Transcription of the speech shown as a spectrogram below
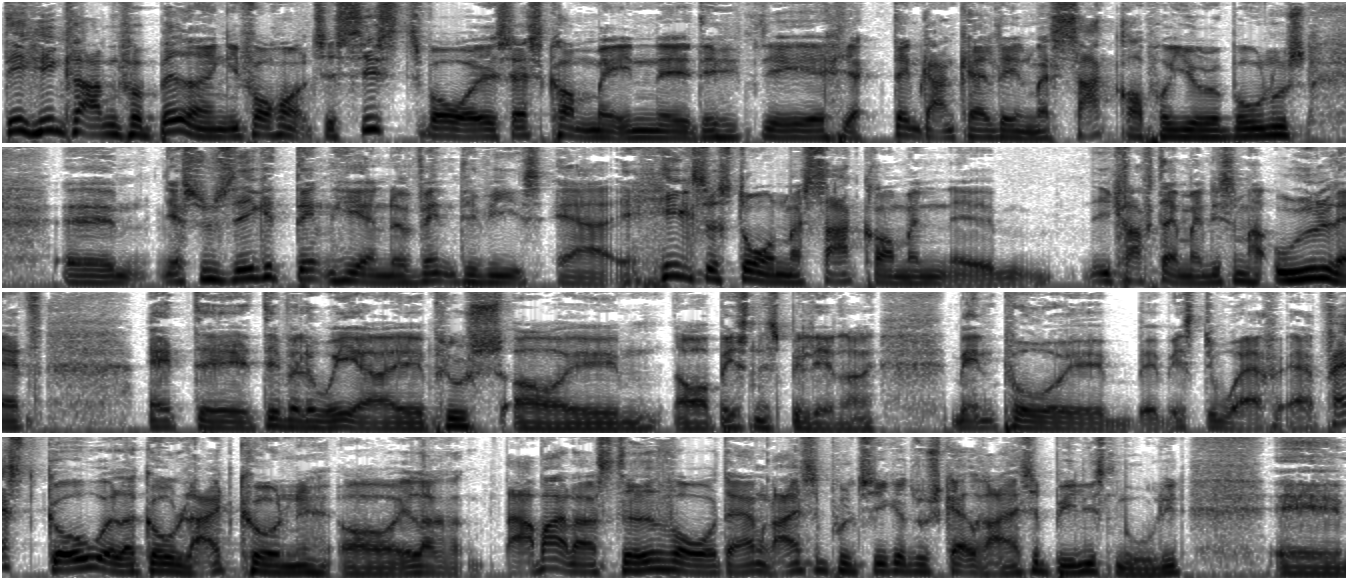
Det er helt klart en forbedring i forhold til sidst, hvor øh, SAS kom med en, øh, det, det, jeg dengang kaldte det en massakre på Eurobonus. Øh, jeg synes ikke, at den her nødvendigvis er helt så stor en massakre, og man øh, i kraft af, at man ligesom har udladt at øh, devaluere øh, plus og, øh, og businessbilletterne. Men på, øh, hvis du er, er fast go eller go light kunde, og, eller arbejder et sted, hvor der er en rejsepolitik, og du skal rejse billigst muligt, øh,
